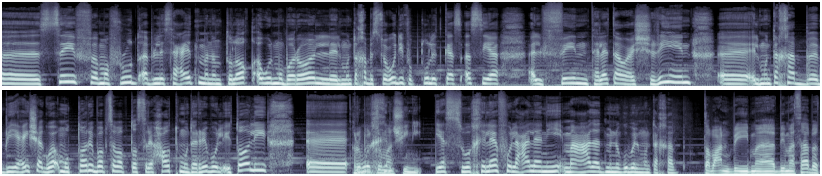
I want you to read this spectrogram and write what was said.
آه، السيف مفروض قبل ساعات من انطلاق أول مباراة للمنتخب السعودي في بطولة كأس آسيا 2023 آه، المنتخب بيعيش أجواء مضطربة بسبب تصريحات مدربه الإيطالي. روبرتو مانشيني. yes وخلافه العلني مع عدد من نجوم المنتخب. طبعا بمثابة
